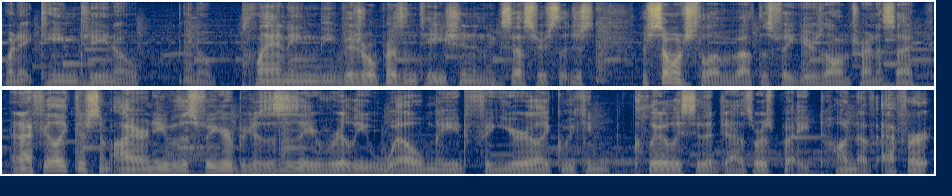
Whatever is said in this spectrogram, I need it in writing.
when it came to you know you know planning the visual presentation and accessories. That just there's so much to love about this figure is all i'm trying to say. And i feel like there's some irony with this figure because this is a really well made figure. Like we can clearly see that Jazwares put a ton of effort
